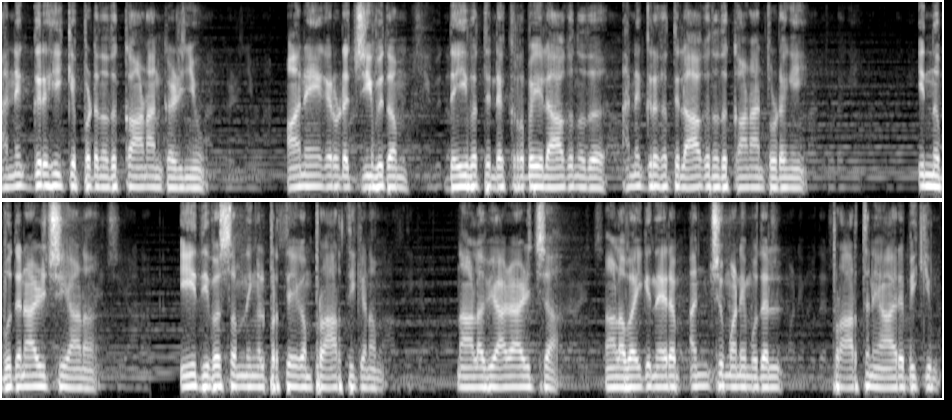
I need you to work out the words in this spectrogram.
അനുഗ്രഹിക്കപ്പെടുന്നത് കാണാൻ കഴിഞ്ഞു. അനേകരുടെ ജീവിതം ദൈവത്തിന്റെ കൃപയിലാകുന്നത് അനുഗ്രഹത്തിലാകുന്നത് കാണാൻ തുടങ്ങി. ഇന്ന് ബുധനാഴ്ചയാണ്. ഈ ദിവസം നിങ്ങൾ പ്രത്യേകം പ്രാർത്ഥിക്കണം. നാളെ വ്യാഴാഴ്ച നാളെ വൈകുന്നേരം അഞ്ചു മണി മുതൽ പ്രാർത്ഥന ആരംഭിക്കും.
